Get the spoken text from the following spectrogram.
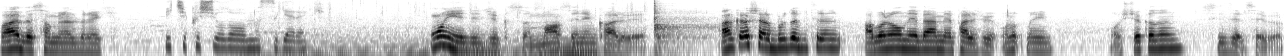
Vay be Samuel Drake. Bir çıkış yolu olması gerek. 17. kısım Mal Senin Kalbi. Arkadaşlar burada bitirelim. Abone olmayı, beğenmeyi, paylaşmayı unutmayın. Hoşçakalın. Sizleri seviyorum.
